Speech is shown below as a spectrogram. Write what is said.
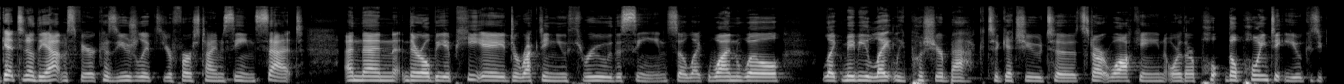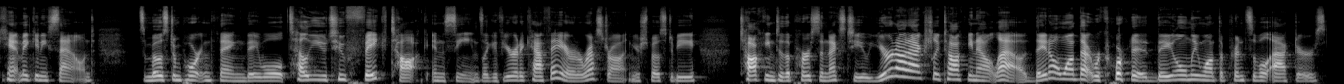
get to know the atmosphere because usually it's your first time seeing set and then there will be a PA directing you through the scene. So like one will like maybe lightly push your back to get you to start walking or they'll po- they'll point at you because you can't make any sound. It's the most important thing. They will tell you to fake talk in scenes. Like if you're at a cafe or at a restaurant you're supposed to be talking to the person next to you, you're not actually talking out loud. They don't want that recorded. They only want the principal actors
